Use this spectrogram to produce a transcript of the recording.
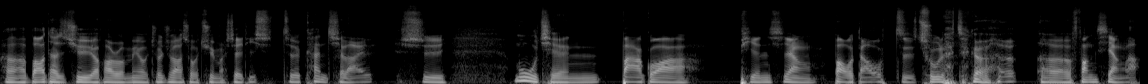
呃，Bottas 去 Alfa Romeo，George Russell 去 Mercedes，这看起来。是目前八卦偏向报道指出了这个呃方向啦。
